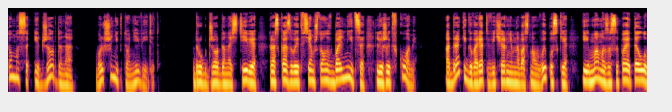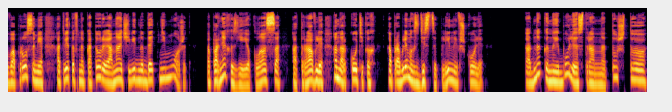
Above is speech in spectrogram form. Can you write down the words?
Томаса и Джордана больше никто не видит. Друг Джордана Стиви рассказывает всем, что он в больнице, лежит в коме. О драке говорят в вечернем новостном выпуске, и мама засыпает Эллу вопросами, ответов на которые она, очевидно, дать не может. О парнях из ее класса, о травле, о наркотиках, о проблемах с дисциплиной в школе. Однако наиболее странно то, что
